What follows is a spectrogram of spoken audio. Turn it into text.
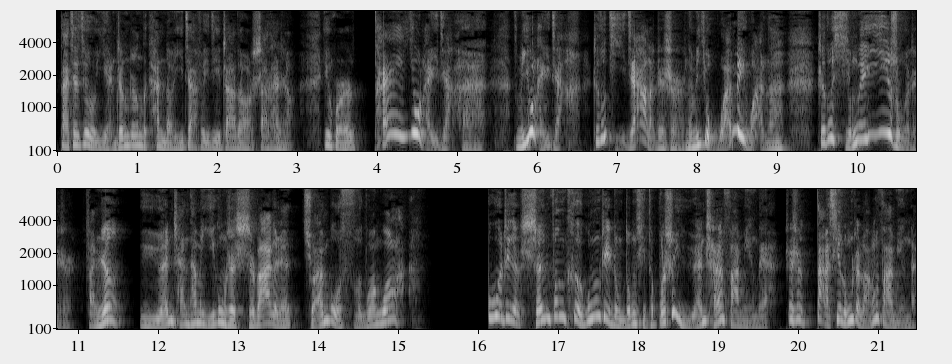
大家就眼睁睁的看到一架飞机扎到沙滩上，一会儿他又来一架，哎，怎么又来一架？这都几架了？这事那么有完没完呢？这都行为艺术啊！这是，反正宇元禅他们一共是十八个人，全部死光光了。不过这个神风特工这种东西，它不是宇元禅发明的呀，这是大西龙之郎发明的，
